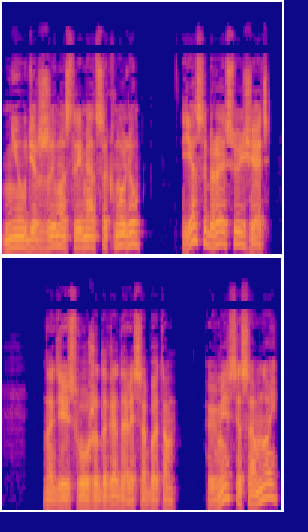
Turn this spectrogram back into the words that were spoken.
неудержимо стремятся к нулю. Я собираюсь уезжать. Надеюсь, вы уже догадались об этом. Вместе со мной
